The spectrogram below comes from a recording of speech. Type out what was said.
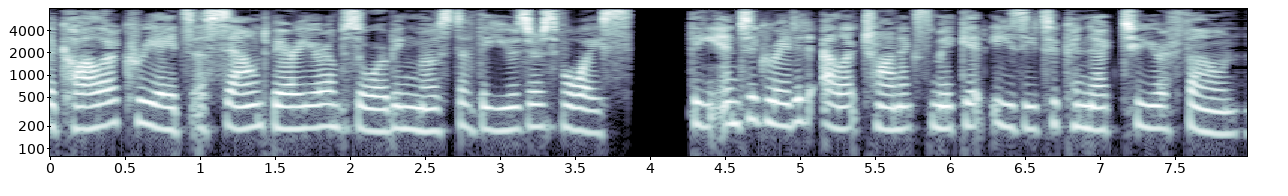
the collar creates a sound barrier absorbing most of the user's voice. The integrated electronics make it easy to connect to your phone.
